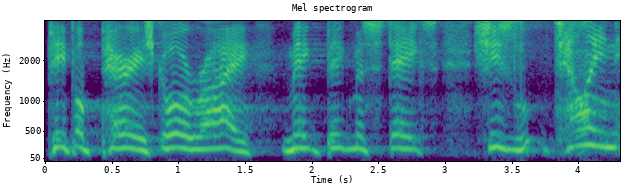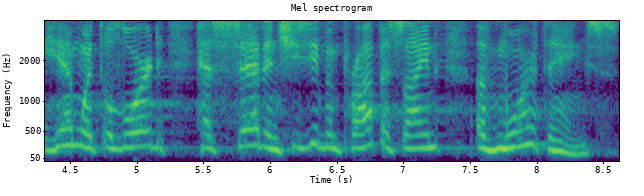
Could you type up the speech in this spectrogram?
People perish, go awry, make big mistakes. She's telling him what the Lord has said, and she's even prophesying of more things.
